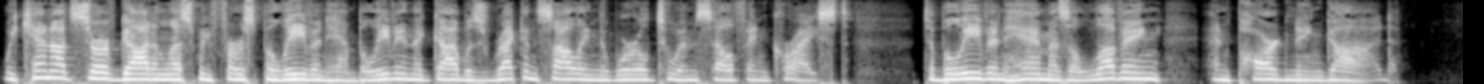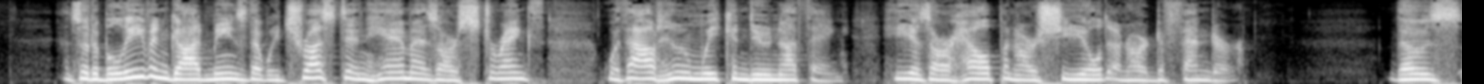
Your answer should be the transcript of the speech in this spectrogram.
We cannot serve God unless we first believe in Him, believing that God was reconciling the world to Himself in Christ, to believe in Him as a loving and pardoning God. And so to believe in God means that we trust in Him as our strength without whom we can do nothing. He is our help and our shield and our defender. Those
